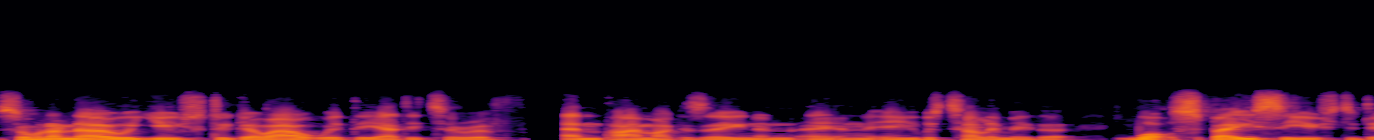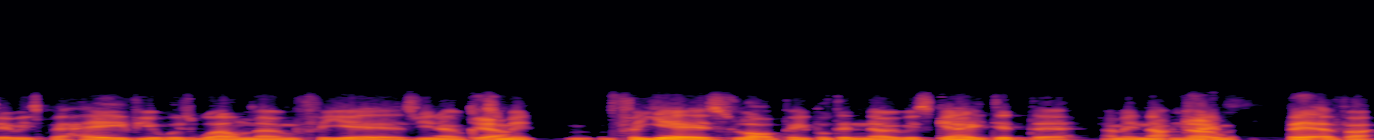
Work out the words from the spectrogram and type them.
Someone I know used to go out with the editor of Empire magazine, and and he was telling me that what Spacey used to do, his behaviour was well known for years. You know, because Yeah. I mean, for years, a lot of people didn't know he was gay, did they? I mean, that No. came a bit of a.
